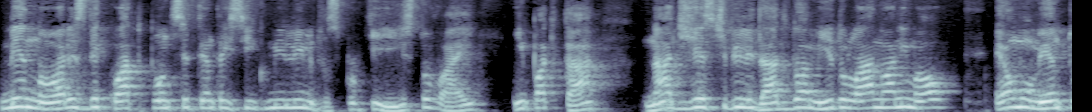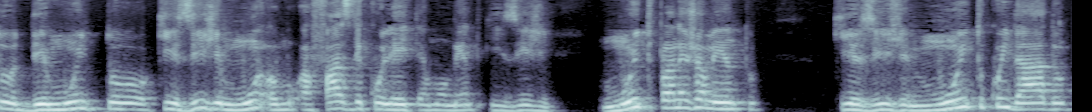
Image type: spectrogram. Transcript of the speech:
menores de 4,75 milímetros, porque isto vai impactar na digestibilidade do amido lá no animal. É um momento de muito que exige a fase de colheita é um momento que exige muito planejamento, que exige muito cuidado,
